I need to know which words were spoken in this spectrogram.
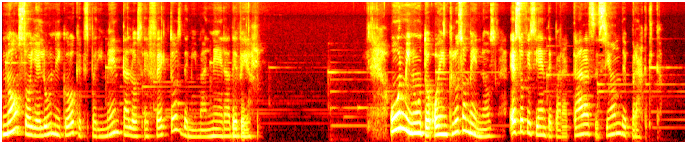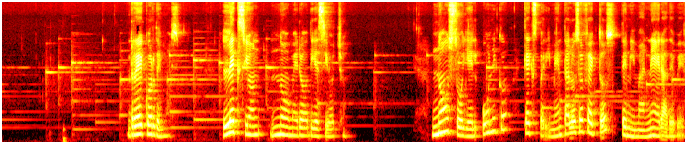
No soy el único que experimenta los efectos de mi manera de ver. Un minuto o incluso menos es suficiente para cada sesión de práctica. Recordemos. Lección número 18. No soy el único que experimenta los efectos de mi manera de ver.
